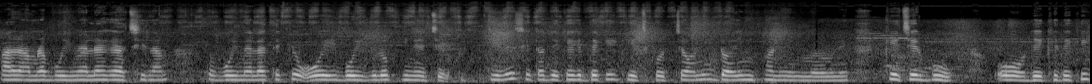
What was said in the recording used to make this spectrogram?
আর আমরা বইমেলায় গেছিলাম, তো বইমেলা থেকে ওই বইগুলো কিনেছে। কিনে সেটা দেখে দেখেই কেচ করছে। অনেক ড্রয়িং মানে মানে কেচের বুক। ও দেখে দেখেই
